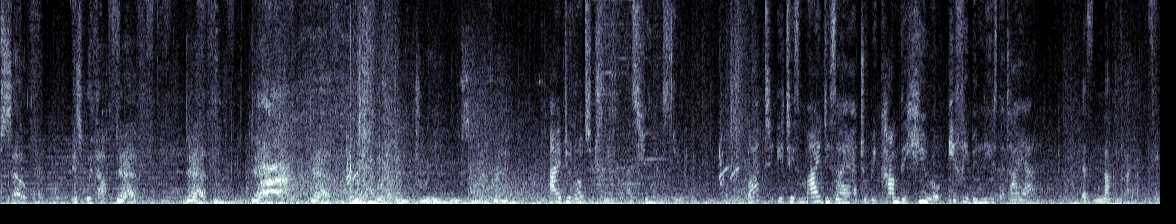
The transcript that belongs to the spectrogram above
True self is without death. Death. Death. Death. Do you have any dreams, my friend? I do not dream as humans do. But it is my desire to become the hero if he believes that I am. There's nothing I haven't seen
